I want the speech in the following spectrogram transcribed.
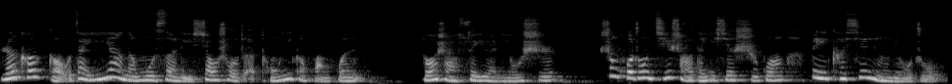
人和狗在一样的暮色里消受着同一个黄昏。多少岁月流失，生活中极少的一些时光被一颗心灵留住。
